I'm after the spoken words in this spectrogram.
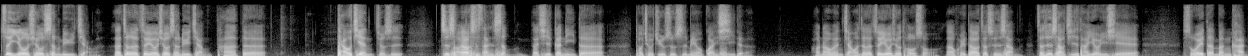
最优秀胜率奖。那这个最优秀胜率奖，它的条件就是至少要十三胜。那其实跟你的投球局数是没有关系的。好，那我们讲完这个最优秀投手，那回到泽村赏。泽村赏其实它有一些所谓的门槛。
